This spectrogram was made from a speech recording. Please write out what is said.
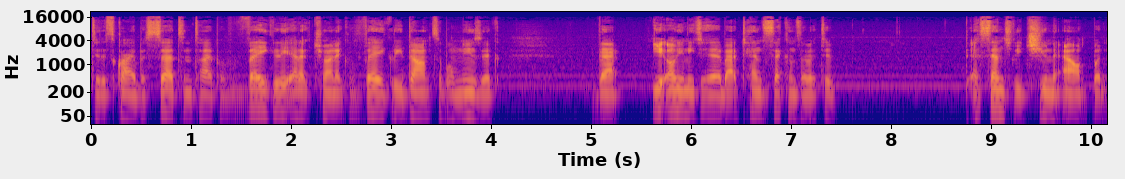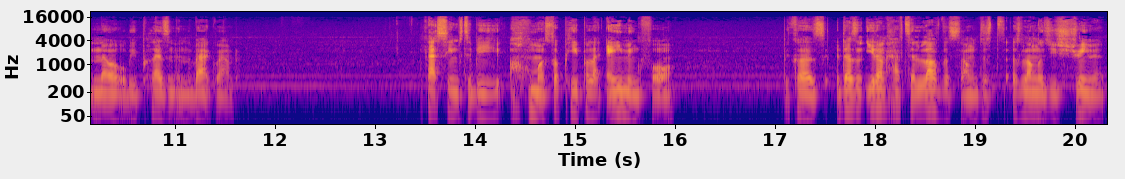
to describe a certain type of vaguely electronic, vaguely danceable music that you only need to hear about 10 seconds of it to essentially tune it out, but know it will be pleasant in the background. That seems to be almost what people are aiming for because it doesn't you don't have to love the song just as long as you stream it.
